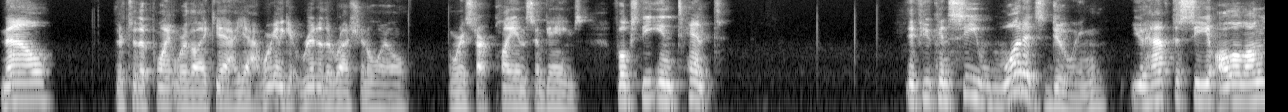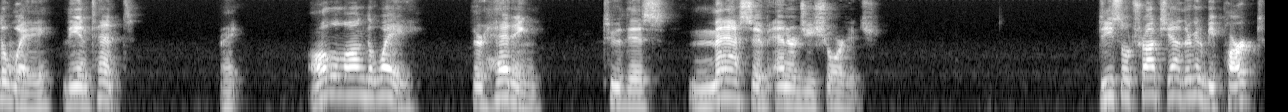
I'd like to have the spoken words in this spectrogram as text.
Now they're to the point where they're like, yeah, yeah, we're going to get rid of the Russian oil and we're going to start playing some games. Folks, the intent, if you can see what it's doing, you have to see all along the way the intent, right? All along the way, they're heading to this massive energy shortage. Diesel trucks, yeah, they're going to be parked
